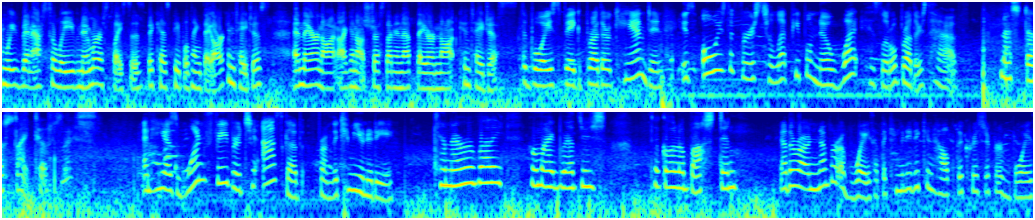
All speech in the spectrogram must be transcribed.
We've been asked to leave numerous places because people think they are contagious, and they are not. I cannot stress that enough. They are not contagious. The boy's big brother, Camden, is always the first to let people know what his little brothers have. Mastocytosis. And he has one favor to ask of from the community. Can everybody tell my brothers to go to Boston? Now, there are a number of ways that the community can help the Christopher boys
